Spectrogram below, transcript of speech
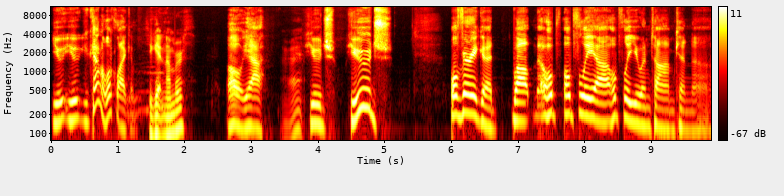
You you you kind of look like him. Do you get numbers? Oh yeah. All right. Huge, huge. Well, very good. Well, hope, hopefully, uh, hopefully you and Tom can, uh,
